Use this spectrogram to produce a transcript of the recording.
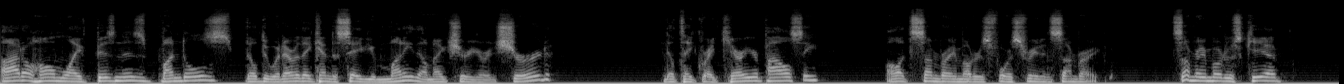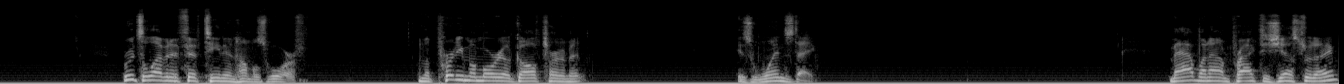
Auto, home, life, business, bundles. They'll do whatever they can to save you money. They'll make sure you're insured. They'll take great care of your policy. All at Sunbury Motors, 4th Street in Sunbury. Sunbury Motors Kia. Routes 11 and 15 in Hummel's Wharf. And the Purdy Memorial Golf Tournament is Wednesday. Matt went out and practiced yesterday.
